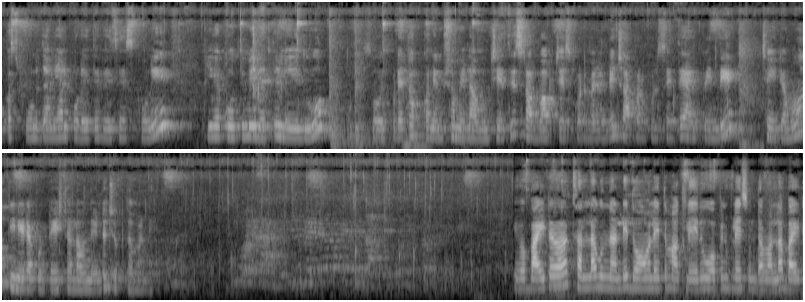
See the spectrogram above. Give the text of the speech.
ఒక స్పూన్ ధనియాల పొడి అయితే వేసేసుకొని ఇక కొత్తిమీర అయితే లేదు. సో ఇప్పుడైతే ఒక్క నిమిషం ఇలా ఉంచేసి స్టవ్ ఆఫ్ చేసుకోవడమేనండి. చేపల పులుసు అయితే అయిపోయింది. చేయటము తినేటప్పుడు టేస్ట్ ఎలా ఉంది అంటే చెప్తామండి. ఇక బయట చల్లగా ఉందండి దోమలు అయితే మాకు లేదు. ఓపెన్ ప్లేస్ ఉండడం వల్ల బయట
